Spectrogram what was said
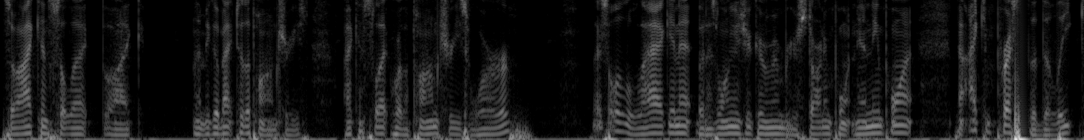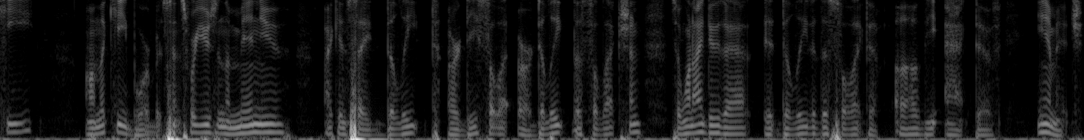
So I can select like, let me go back to the palm trees. I can select where the palm trees were. There's a little lag in it, but as long as you can remember your starting point and ending point. Now I can press the delete key on the keyboard, but since we're using the menu, I can say delete or deselect or delete the selection. So when I do that, it deleted the selective of the active image.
